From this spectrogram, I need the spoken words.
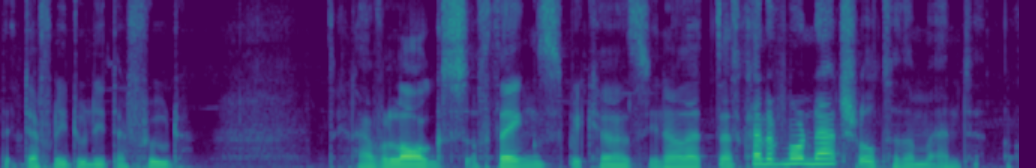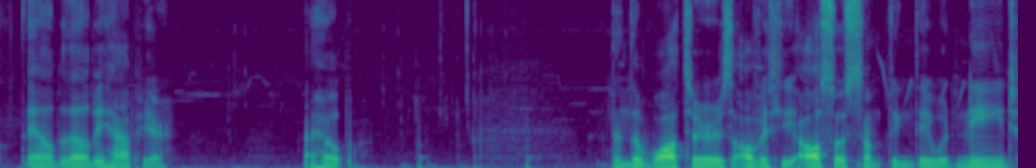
They definitely do need their food. They can have logs of things because you know that that's kind of more natural to them, and they'll they'll be happier. I hope. Then the water is obviously also something they would need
